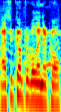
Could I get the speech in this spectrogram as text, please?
Nice and comfortable in there, Cole.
